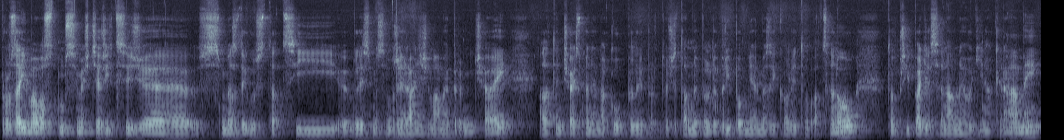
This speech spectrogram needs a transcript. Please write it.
Pro zajímavost musím ještě říci, že jsme s degustací, byli jsme samozřejmě rádi, že máme první čaj, ale ten čaj jsme nenakoupili, protože tam nebyl dobrý poměr mezi kvalitou a cenou. V tom případě se nám nehodí na krámy,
